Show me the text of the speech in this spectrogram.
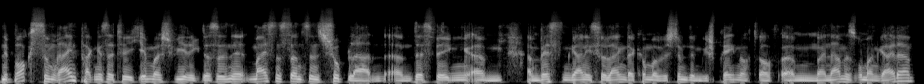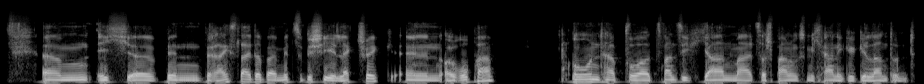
eine Box zum Reinpacken ist natürlich immer schwierig. Das ist eine, meistens sonst ins Schubladen. Ähm, deswegen ähm, am besten gar nicht so lang, da kommen wir bestimmt im Gespräch noch drauf. Ähm, mein Name ist Roman Geider. Ähm, ich äh, bin Bereichsleiter bei Mitsubishi Electric in Europa und habe vor 20 Jahren mal zur Spannungsmechaniker gelernt und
